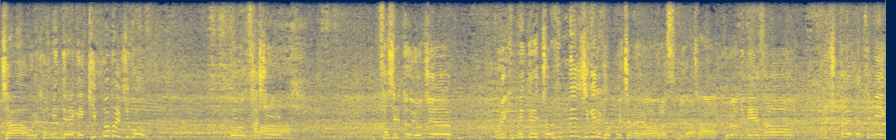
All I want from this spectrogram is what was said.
자, 우리 국민들에게 기쁨을 주고 또 사실 아. 사실 또 요즘 우리 국민들이 좀 힘든 시기를 겪고 있잖아요. 그렇습니다. 자, 그런 의미에서 우리 축구대표팀이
